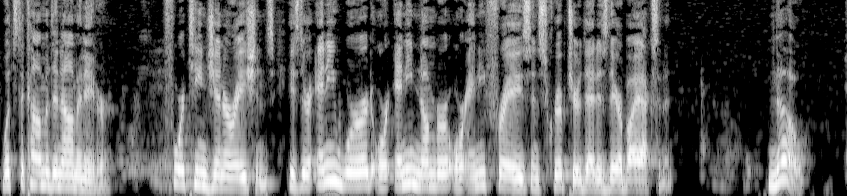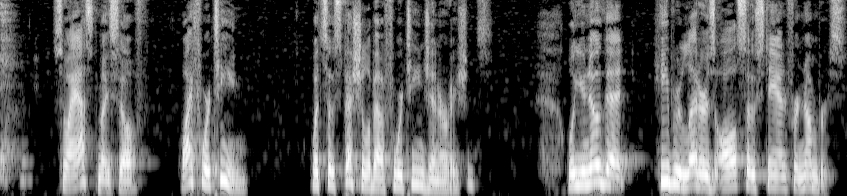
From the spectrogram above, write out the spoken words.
What's the common denominator? 14 generations. Is there any word or any number or any phrase in scripture that is there by accident? No. So I asked myself, why 14? What's so special about 14 generations? Well, you know that Hebrew letters also stand for numbers.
